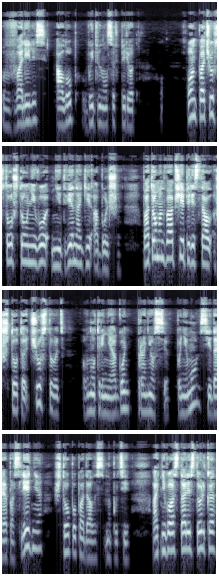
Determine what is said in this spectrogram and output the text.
ввалились, а лоб выдвинулся вперед. Он почувствовал, что у него не две ноги, а больше. Потом он вообще перестал что-то чувствовать. Внутренний огонь пронесся по нему, съедая последнее, что попадалось на пути. От него остались только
